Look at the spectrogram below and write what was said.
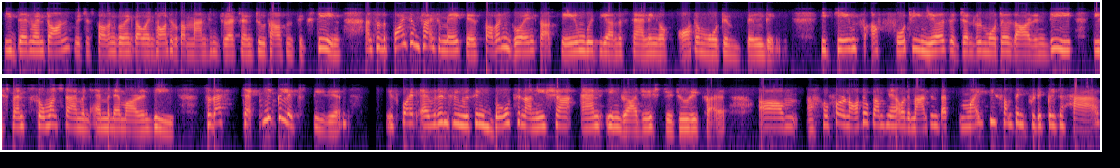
He then went on, which is Pawan Goenka went on to become managing director in 2016. And so the point I'm trying to make is Pawan Goenka came with the understanding of automotive building. He came after 14 years at General Motors R&D. He spent so much time in M&M R&D. So that technical experience is quite evidently missing both in Anish Shah and in Rajesh Jejurikar. Um, for an auto company, I would imagine that might be something critical to have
